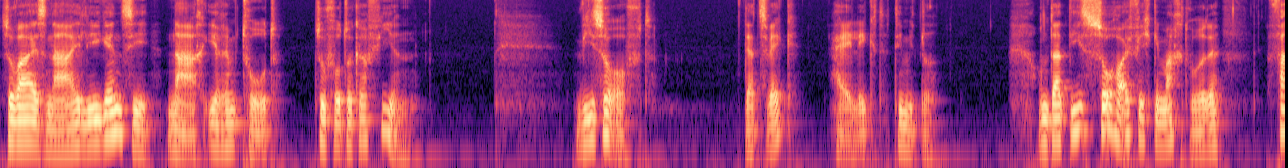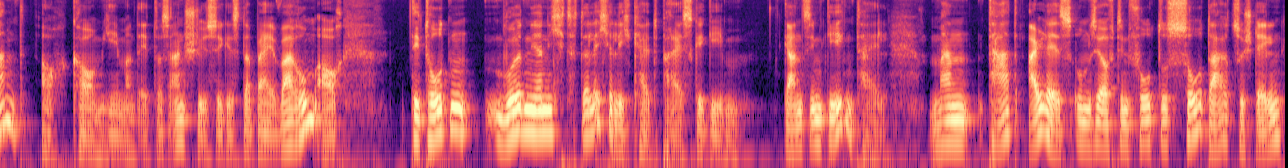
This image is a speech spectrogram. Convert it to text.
so war es naheliegend, sie nach ihrem Tod zu fotografieren. Wie so oft. Der Zweck heiligt die Mittel. Und da dies so häufig gemacht wurde, fand auch kaum jemand etwas Anstößiges dabei. Warum auch? Die Toten wurden ja nicht der Lächerlichkeit preisgegeben. Ganz im Gegenteil. Man tat alles, um sie auf den Fotos so darzustellen,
